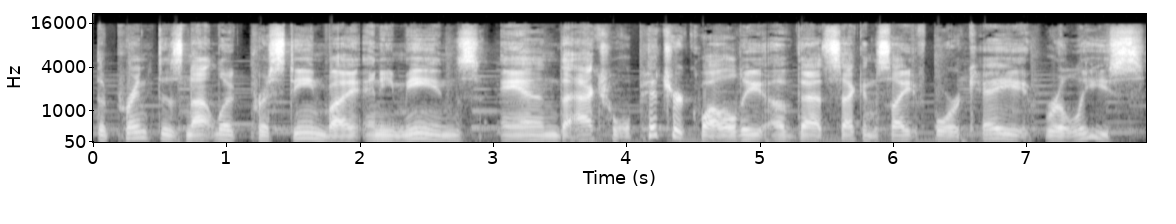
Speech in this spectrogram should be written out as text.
The print does not look pristine by any means, and the actual picture quality of that Second Sight 4K release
